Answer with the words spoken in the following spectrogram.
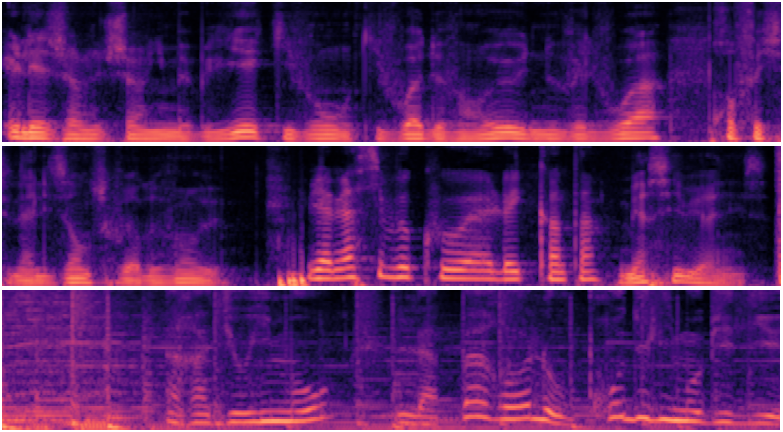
et les gens, immobiliers qui vont, qui voient devant eux une nouvelle voie professionnalisante s'ouvrir devant eux. Bien, merci beaucoup, euh, Loïc Quentin. Merci, Bérénice. Radio Imo, la parole aux pros de l'immobilier.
